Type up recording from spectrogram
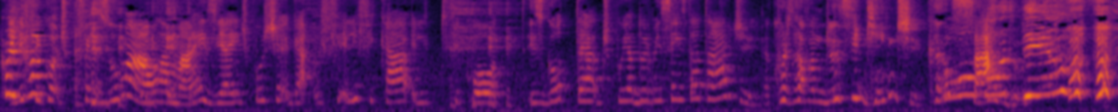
Coitado. Ele ficou, tipo, fez uma aula a mais e aí, tipo, chegar, ele ficar, ele ficou esgotado, tipo, ia dormir seis da tarde. Acordava no dia seguinte, cansado. Oh, meu Deus!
